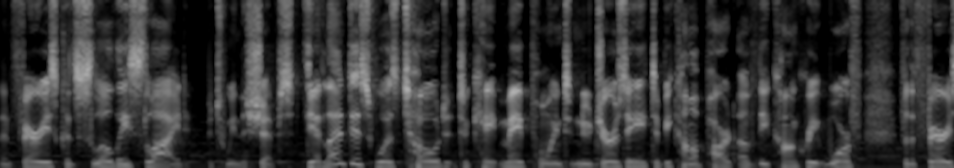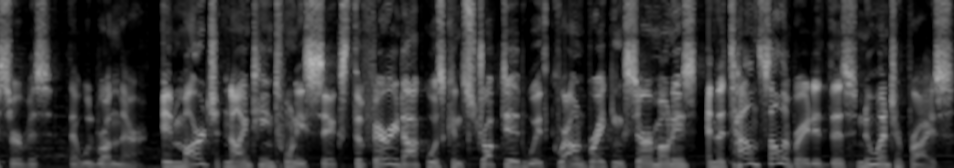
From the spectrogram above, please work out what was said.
then ferries could slowly slide between the ships. The Atlantus was towed to Cape May Point, New Jersey, to become a part of the concrete wharf for the ferry service that would run there. In March 1926, the ferry dock was constructed with groundbreaking ceremonies, and the town celebrated this new enterprise.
